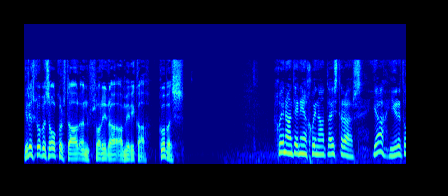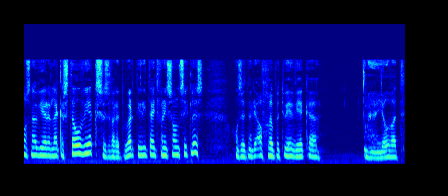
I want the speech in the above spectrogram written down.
Hier is Kobus Olkers daar in Florida, Amerika. Kobus. Goeienaand en goeienaand luisteraars. Ja, hier het ons nou weer 'n lekker stil week soos wat dit hoort hierdie tyd van die sonsiklus. Ons het nou die afgelope 2 weke uh, heelwat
